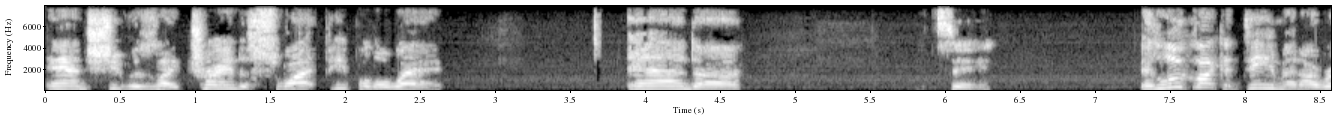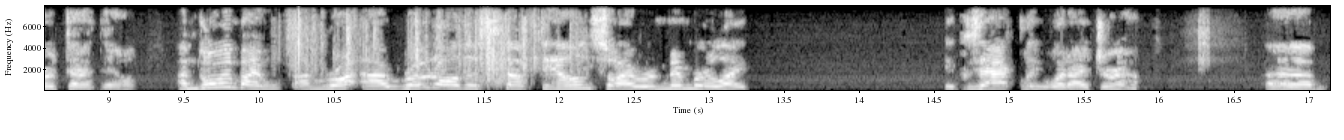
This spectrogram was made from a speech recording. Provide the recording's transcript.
And she was like trying to swat people away. And uh let's see. It looked like a demon. I wrote that down. I'm going by i'm i wrote all this stuff down so i remember like exactly what i dreamt. Um,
